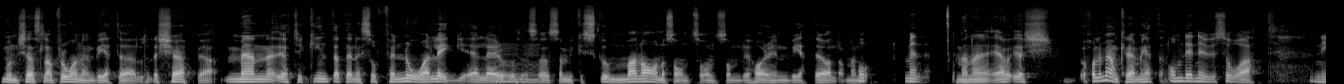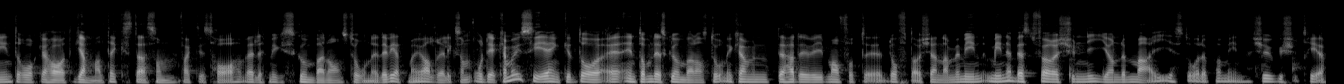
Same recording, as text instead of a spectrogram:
munkänslan från en veteöl. Det köper jag. Men jag tycker inte att den är så fenolig eller Mm. så, så mycket skumbanan och sånt, sånt som du har i en veteöl. Men, Och- Men men eh, jag, jag håller med om krämigheten. Om det nu är så att ni inte råkar ha ett gammalt text där som faktiskt har väldigt mycket skumbananstoner, det vet man ju aldrig liksom. Och det kan man ju se enkelt då, eh, inte om det är skumbananstoner, det hade vi, man fått eh, dofta och känna. Men min, min är bäst före 29 maj, står det på min, 2023.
